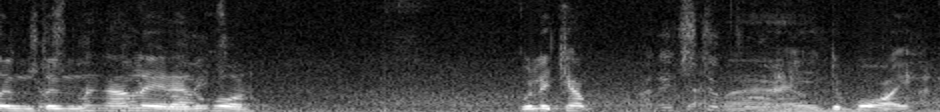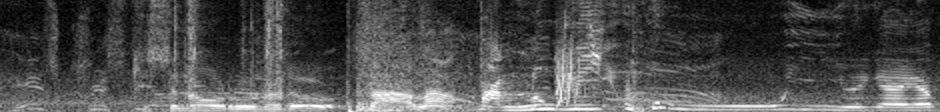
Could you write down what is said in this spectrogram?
ตึงๆทั้งนั้นเลยนะทุกคนกุลิตครับจ่ายมาให้เดอะบอยคริสเตียโนโรนัลโดซาร่าปั่นลูกนี้โอ้โหเป็นไงครับ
